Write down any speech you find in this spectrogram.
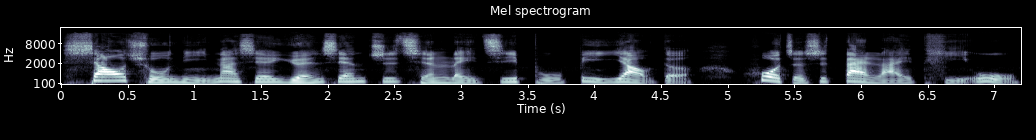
消除你那些原先之前累积不必要的，或者是带来体悟，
